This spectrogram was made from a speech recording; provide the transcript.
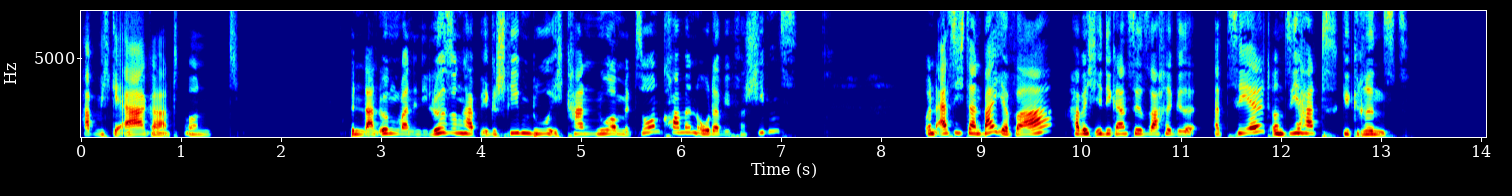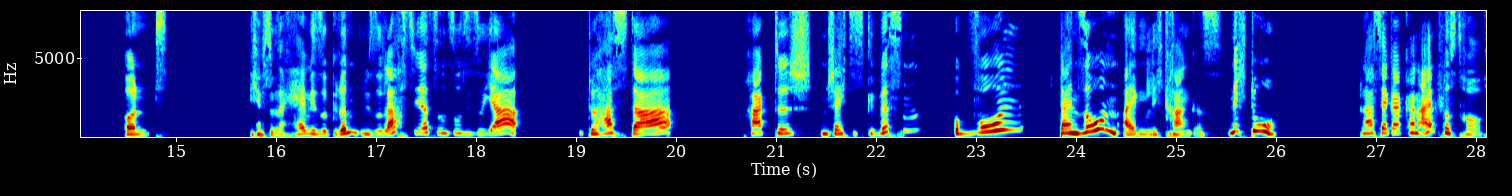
habe mich geärgert und bin dann irgendwann in die Lösung, habe ihr geschrieben, du, ich kann nur mit Sohn kommen oder wir verschieben's. Und als ich dann bei ihr war, habe ich ihr die ganze Sache erzählt und sie hat gegrinst. Und ich habe so gesagt, hä, wieso grin, wieso lachst du jetzt und so? Sie so, ja, du hast da praktisch ein schlechtes Gewissen, obwohl dein Sohn eigentlich krank ist, nicht du. Du hast ja gar keinen Einfluss drauf,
